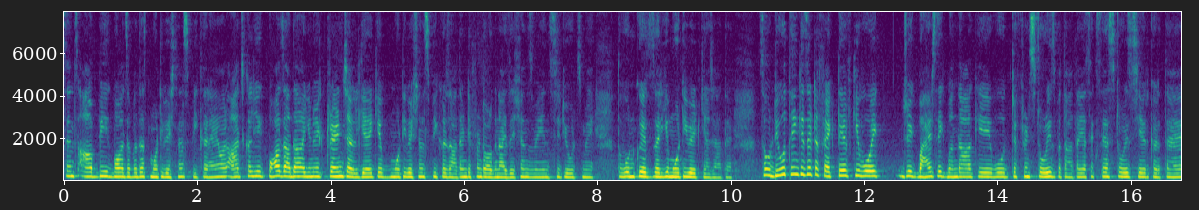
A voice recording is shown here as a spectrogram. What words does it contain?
سنس آپ بھی ایک بہت زبردست موٹیویشنل اسپیکر ہیں اور آج کل یہ ایک بہت زیادہ یو نو ایک ٹرینڈ چل گیا ہے کہ موٹیویشنل اسپیکرز آتے ہیں ڈفرینٹ آرگنائزیشنز میں انسٹیٹیوٹس میں، تو وہ ان کے ذریعے موٹیویٹ کیا جاتا ہے۔ So do you think is it effective کہ وہ ایک، جو ایک باہر سے ایک بندہ آ کے وہ ڈفرینٹ اسٹوریز بتاتا ہے یا سکسیز اسٹوریز شیئر کرتا ہے؟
